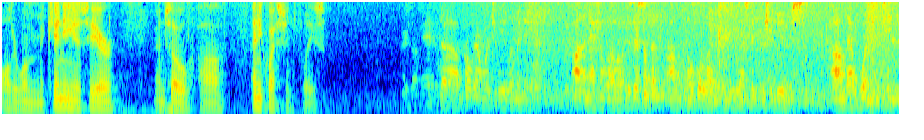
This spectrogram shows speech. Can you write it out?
Alderwoman McKinney is here. And so, uh, any questions, please? If the program were to be eliminated on the national level, is there something on the local level that you guys could introduce um, that would continue?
